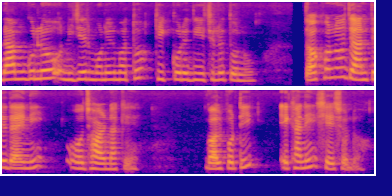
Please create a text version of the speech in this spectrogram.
দামগুলো নিজের মনের মতো ঠিক করে দিয়েছিল তনু। তখনও জানতে দেয়নি ও ঝর্ণাকে। গল্পটি এখানেই শেষ হলো।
